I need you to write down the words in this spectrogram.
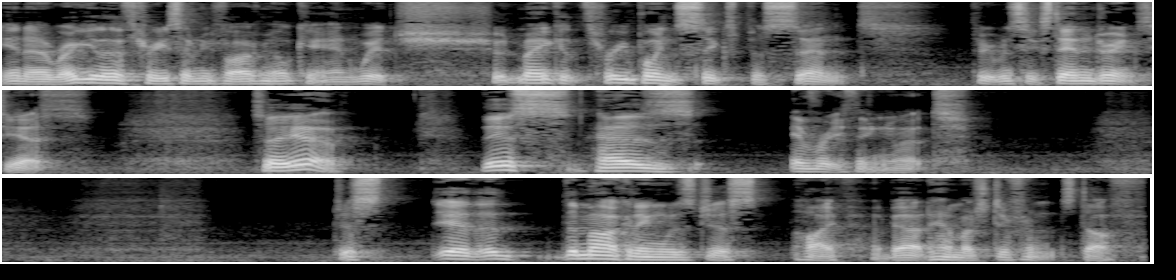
in a regular 375ml can, which should make it 3.6%. 3.6 standard drinks, yes. So yeah, this has everything in it. Just, yeah, the, the marketing was just hype about how much different stuff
